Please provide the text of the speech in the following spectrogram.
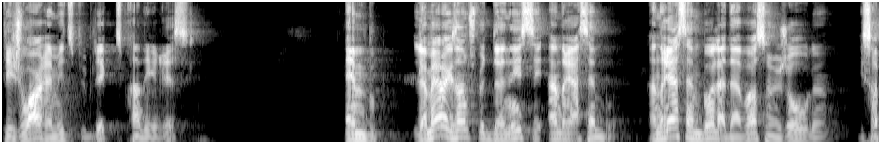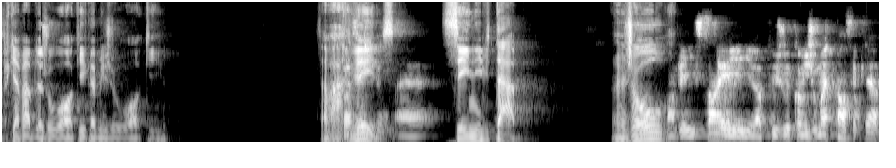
Des joueurs aimés du public, tu prends des risques. le meilleur exemple que je peux te donner, c'est Andreas Emba. Andreas Emba, à Davos, un jour, là, il sera plus capable de jouer au hockey comme il joue au hockey. Ça va arriver. C'est inévitable. Un jour. En vieillissant, il va plus jouer comme il joue maintenant, c'est clair.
